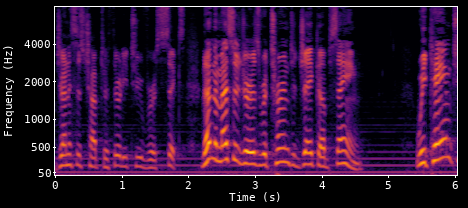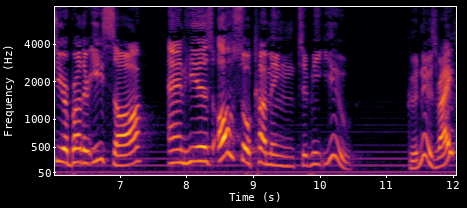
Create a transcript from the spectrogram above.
Genesis chapter 32, verse 6. Then the messengers returned to Jacob, saying, We came to your brother Esau, and he is also coming to meet you. Good news, right?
